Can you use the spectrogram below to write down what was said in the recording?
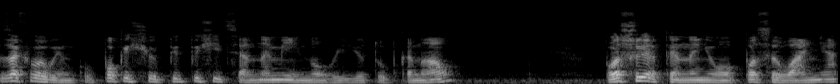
за хвилинку. Поки що підпишіться на мій новий YouTube канал, поширте на нього посилання,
